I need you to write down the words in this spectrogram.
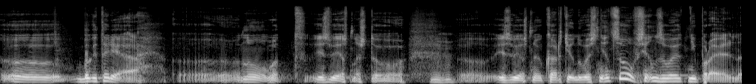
э, богатыря. Э, ну, вот известно, что угу. известную картину Васнецова все называют неправильно.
